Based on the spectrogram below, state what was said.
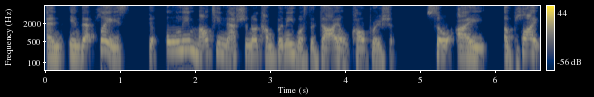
And in that place, the only multinational company was the Dial Corporation. So I applied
